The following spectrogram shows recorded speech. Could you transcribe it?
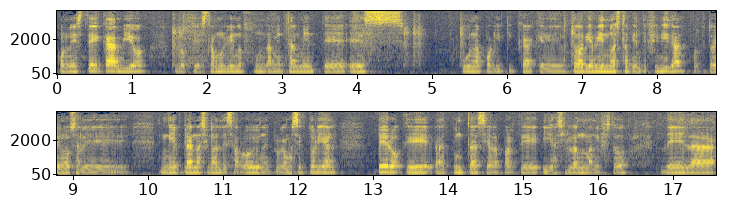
con este cambio, lo que estamos viendo fundamentalmente es una política que todavía bien no está bien definida, porque todavía no sale ni el Plan Nacional de Desarrollo, ni el programa sectorial, pero que apunta hacia la parte, y así lo han manifestado, de la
